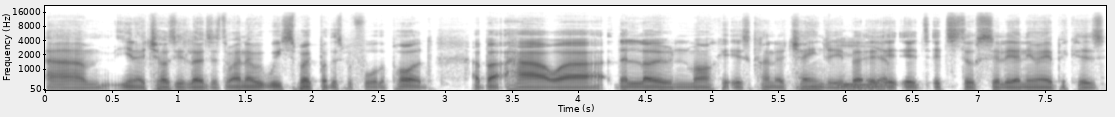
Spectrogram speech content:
Um, you know, Chelsea's loan system. I know we spoke about this before the pod about how uh, the loan market is kind of changing, but Yep. it, it, it's still silly anyway. Because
